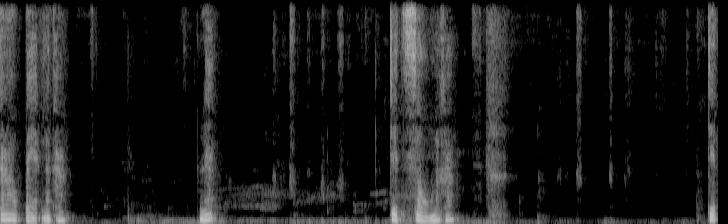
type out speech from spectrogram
เก้าแปดนะคะ และเจ็ดสองนะคะเจ็ด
